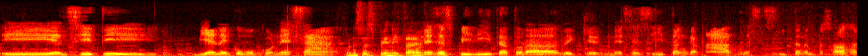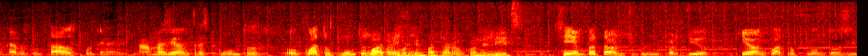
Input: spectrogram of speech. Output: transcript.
Y el City viene como con esa con esa espinita con esa espinita torada de que necesitan ganar necesitan empezar a sacar resultados porque nada más llevan tres puntos o cuatro puntos cuatro porque empataron con el Leeds sí empataron su primer partido llevan cuatro puntos y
